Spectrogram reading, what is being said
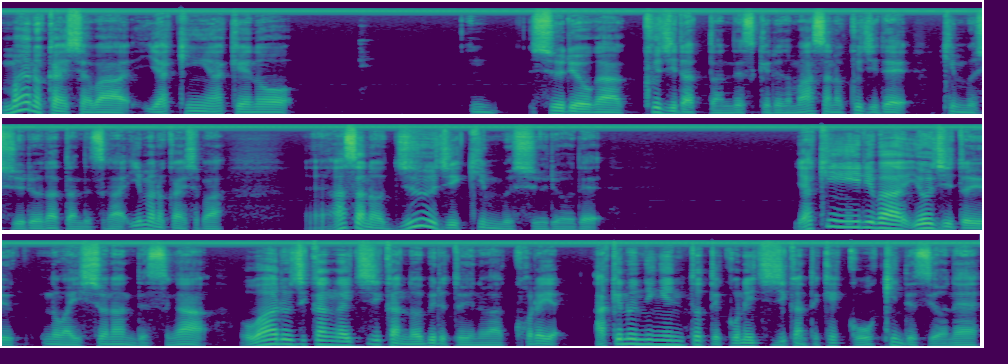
前の会社は夜勤明けの終了が9時だったんですけれども朝の9時で勤務終了だったんですが今の会社は朝の10時勤務終了で夜勤入りは4時というのは一緒なんですが終わる時間が1時間延びるというのはこれ明けの人間にとってこの1時間って結構大きいんですよね。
